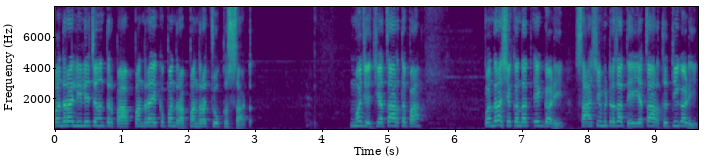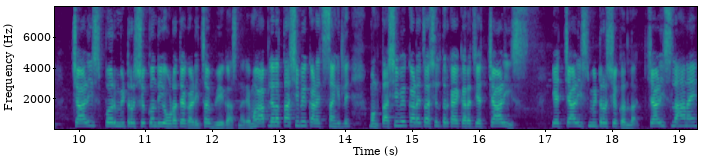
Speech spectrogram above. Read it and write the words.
पंधरा लिहिल्याच्या नंतर पहा पंधरा एक पंधरा पंधरा चोक साठ. म्हणजेच याचा अर्थ पहा पंधरा सेकंदात एक गाडी सहाशे मीटर जाते याचा अर्थ ती गाडी चाळीस पर मीटर सेकंद एवढा त्या गाडीचा वेग असणार आहे. मग आपल्याला ताशी वेग काढायचे सांगितले. मग ताशी वेग काढायचा असेल तर काय करायचं? या चाळीस या चाळीस मीटर सेकंदला. चाळीस लहान आहे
